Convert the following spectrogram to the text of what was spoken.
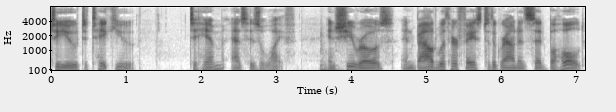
to you to take you to him as his wife. And she rose and bowed with her face to the ground and said, Behold,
